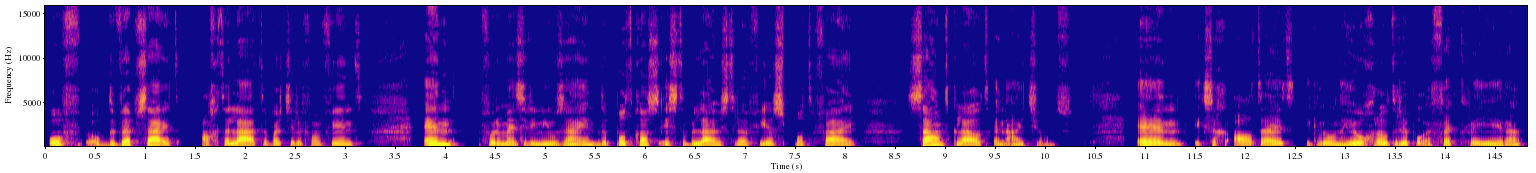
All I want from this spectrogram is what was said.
Of op de website achterlaten wat je ervan vindt. En voor de mensen die nieuw zijn, de podcast is te beluisteren via Spotify, SoundCloud en iTunes. En ik zeg altijd, ik wil een heel groot ripple effect creëren. En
